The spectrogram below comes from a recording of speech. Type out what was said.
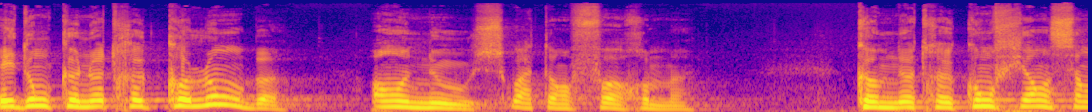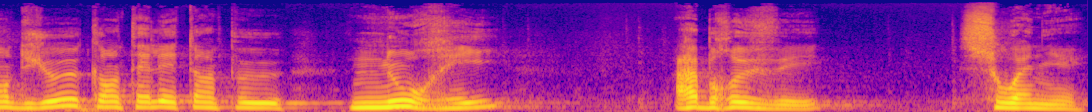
Et donc que notre colombe en nous soit en forme, comme notre confiance en Dieu quand elle est un peu nourrie, abreuvée, soignée.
